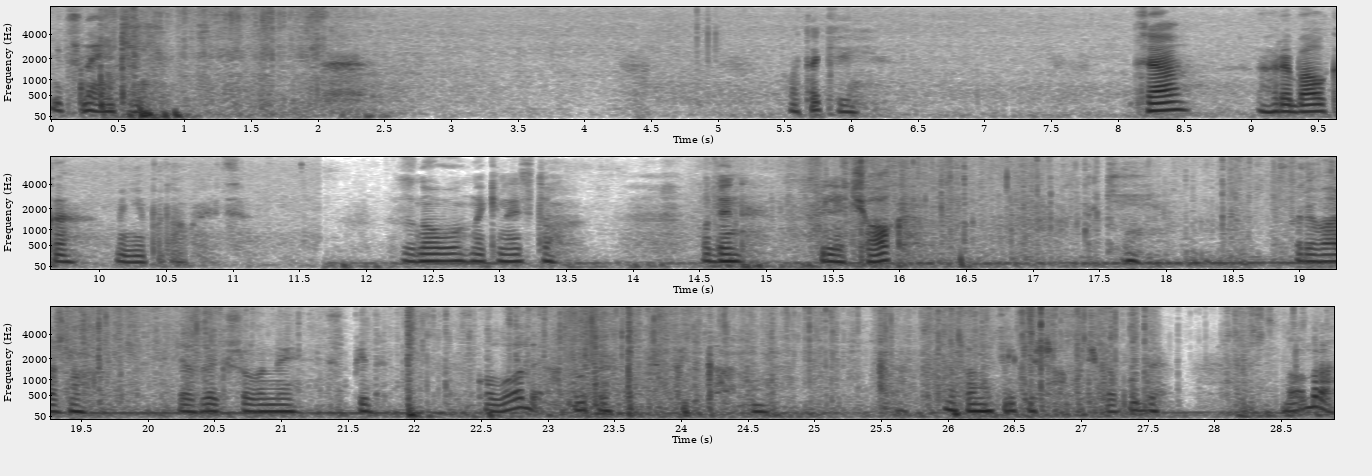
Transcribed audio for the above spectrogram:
міцненький. Отакий. Ця грибалка мені подобається. Знову на кінець то один філячок. Переважно я звик, що вони з-під колоди, а тут з-під каменю. Тут, напевно, тільки шапочка буде. Добре.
